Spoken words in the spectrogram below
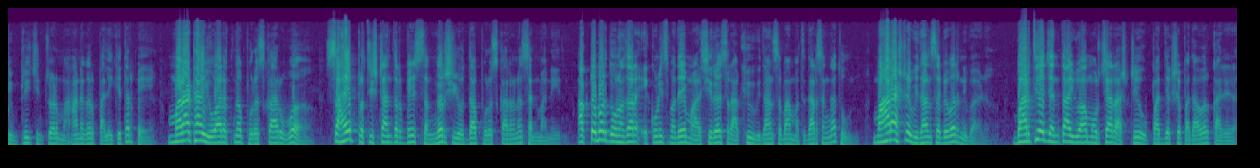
पिंपरी चिंचवड महानगरपालिकेतर्फे मराठा युवा रत्न पुरस्कार व साहेब प्रतिष्ठानतर्फे संघर्ष योद्धा पुरस्कारानं सन्मानित. ऑक्टोबर दोन हजार एकोणीसमध्ये माळशिरस राखीव विधानसभा मतदारसंघातून महाराष्ट्र विधानसभेवर निवड. भारतीय जनता युवा मोर्चा राष्ट्रीय उपाध्यक्ष पदावर कार्यरत.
